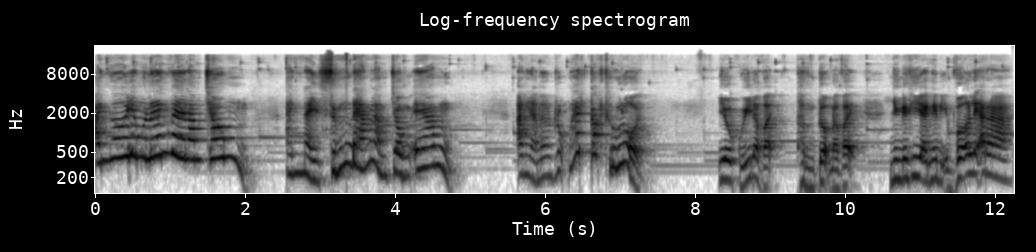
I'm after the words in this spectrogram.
anh ơi, em muốn lấy anh về làm chồng. Anh này xứng đáng làm chồng em. Anh làm em rụng hết các thứ rồi. Yêu quý là vậy, thần tượng là vậy. Nhưng đến khi anh ấy bị vỡ lẽ ra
